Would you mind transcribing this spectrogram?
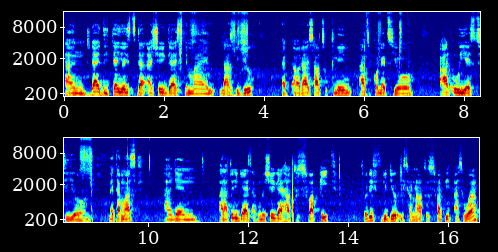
and that is the 10 USDT that I showed you guys in my last video that uh, that is how to claim how to connect your add OES to your MetaMask. And then and I told you guys I'm going to show you guys how to swap it. So this video is on how to swap it as well.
